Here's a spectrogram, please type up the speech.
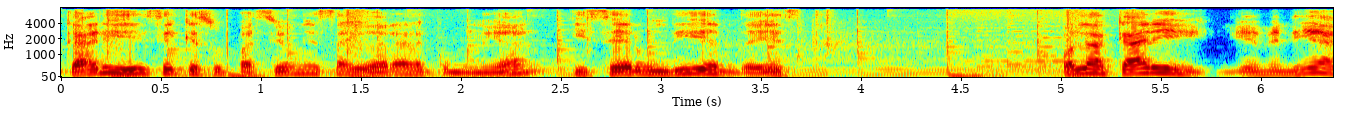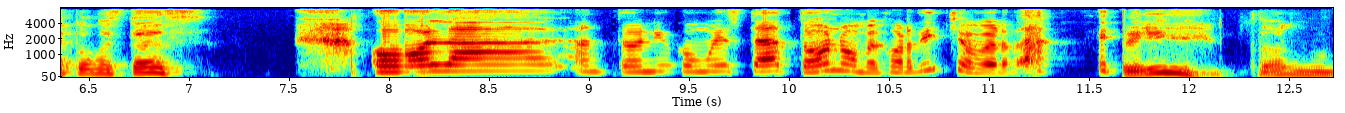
Cari dice que su pasión es ayudar a la comunidad y ser un líder de esta. Hola Cari, bienvenida, ¿cómo estás? Hola Antonio, ¿cómo está? Tono, mejor dicho, ¿verdad? Sí, Tono.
